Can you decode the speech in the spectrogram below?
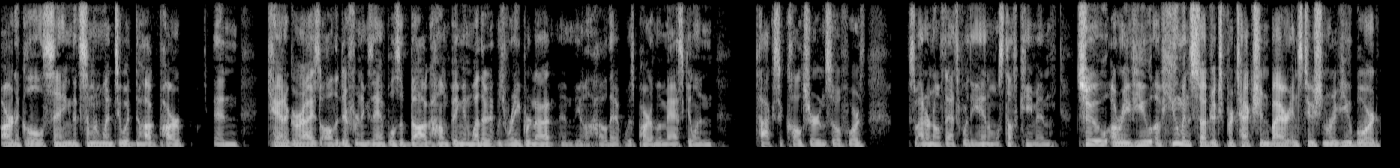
article saying that someone went to a dog park and categorized all the different examples of dog humping and whether it was rape or not, and you know how that was part of a masculine toxic culture and so forth. So I don't know if that's where the animal stuff came in. Two, a review of human subjects protection by our institutional review board.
